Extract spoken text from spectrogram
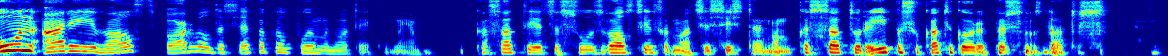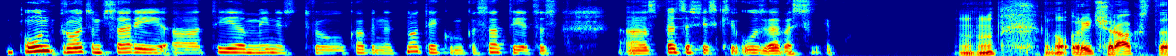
un arī valsts pārvaldes e-pakalpojumu noteikumiem kas attiecas uz valsts informācijas sistēmām, kas satura īpašu kategoriju personas datus. Un, protams, arī uh, tie ministru kabineta noteikumi, kas attiecas uh, specifiski uz e-veselību. Mm -hmm. nu, Ričs raksta,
